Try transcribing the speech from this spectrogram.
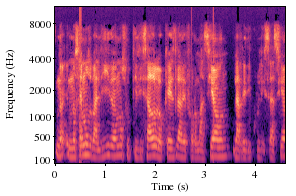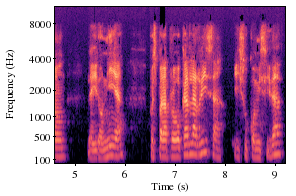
nos hemos valido, hemos utilizado lo que es la deformación, la ridiculización, la ironía, pues para provocar la risa, y su comicidad.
